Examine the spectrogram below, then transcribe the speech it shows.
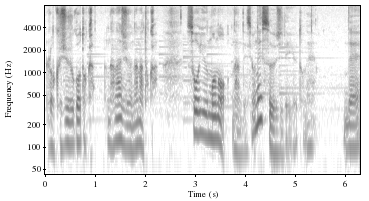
65とか77とかそういうものなんですよね数字で言うとね。で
